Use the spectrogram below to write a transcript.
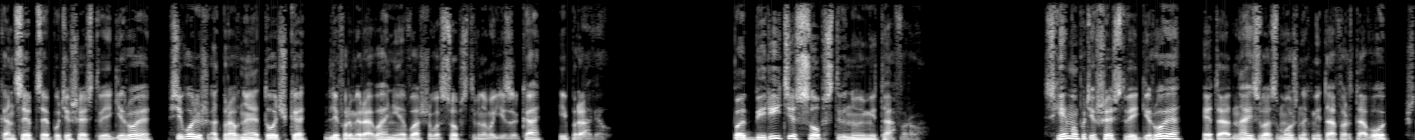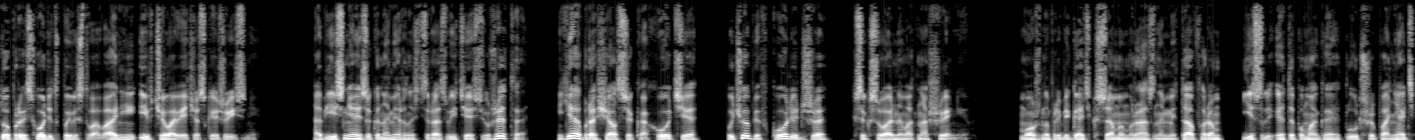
Концепция путешествия героя — всего лишь отправная точка для формирования вашего собственного языка и правил. Подберите собственную метафору. Схема путешествия героя — это одна из возможных метафор того, что происходит в повествовании и в человеческой жизни. Объясняя закономерности развития сюжета, я обращался к охоте, учебе в колледже, к сексуальным отношениям. Можно прибегать к самым разным метафорам, если это помогает лучше понять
